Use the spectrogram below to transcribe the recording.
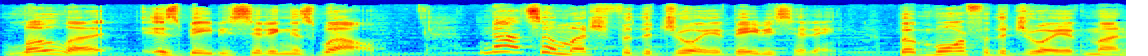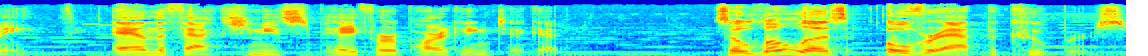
Lola is babysitting as well. Not so much for the joy of babysitting, but more for the joy of money, and the fact she needs to pay for a parking ticket. So Lola's over at the Coopers.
